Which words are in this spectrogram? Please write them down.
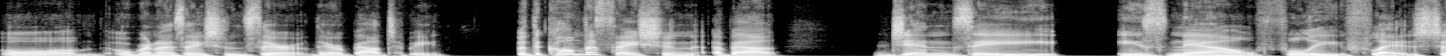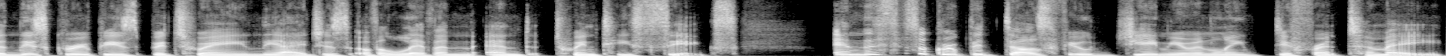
or organizations they're, they're about to be. But the conversation about Gen Z mm. Is now fully fledged. And this group is between the ages of 11 and 26. And this is a group that does feel genuinely different to me.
